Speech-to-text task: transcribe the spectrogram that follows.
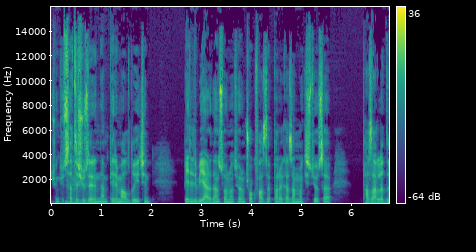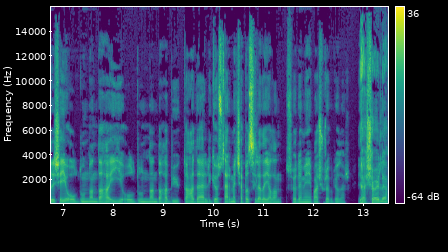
Çünkü satış Hmm. üzerinden prim aldığı için belli bir yerden sonra atıyorum çok fazla para kazanmak istiyorsa pazarladığı şeyi olduğundan daha iyi, olduğundan daha büyük, daha değerli gösterme çabasıyla da yalan söylemeye başvurabiliyorlar. Ya şöyle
